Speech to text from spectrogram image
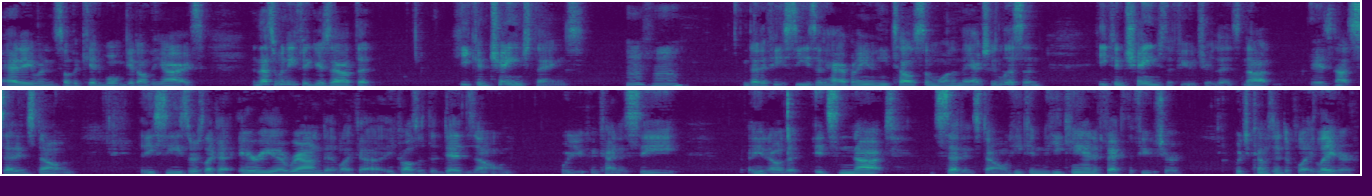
at him, and so the kid won't get on the ice. And that's when he figures out that he can change things. Mm-hmm. That if he sees it happening and he tells someone, and they actually listen, he can change the future. That it's not it's not set in stone. He sees there's like an area around it, like a he calls it the dead zone, where you can kind of see, you know, that it's not set in stone. He can he can affect the future, which comes into play later,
